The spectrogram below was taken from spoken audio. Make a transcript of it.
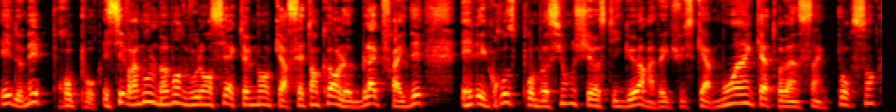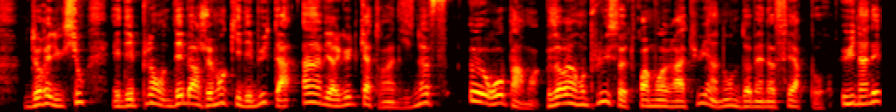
et de mes propos. Et c'est vraiment le moment de vous lancer actuellement car c'est encore le Black Friday et les grosses promotions chez Hostinger avec jusqu'à moins 85% de réduction et des plans d'hébergement qui débutent à 1,99 par mois. Vous aurez en plus 3 mois gratuits, un nom de domaine offert pour une année,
